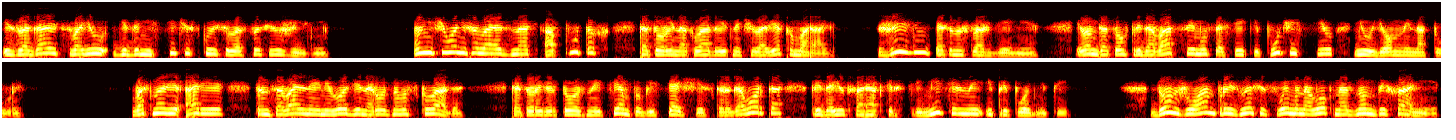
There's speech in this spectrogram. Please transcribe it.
излагает свою гедонистическую философию жизни. Он ничего не желает знать о путах, которые накладывает на человека мораль. Жизнь — это наслаждение, и он готов предаваться ему со всей кипучестью неуемной натуры. В основе арии танцевальная мелодия народного склада — которой виртуозные темпы, блестящая скороговорка придают характер стремительный и приподнятый. Дон Жуан произносит свой монолог на одном дыхании,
